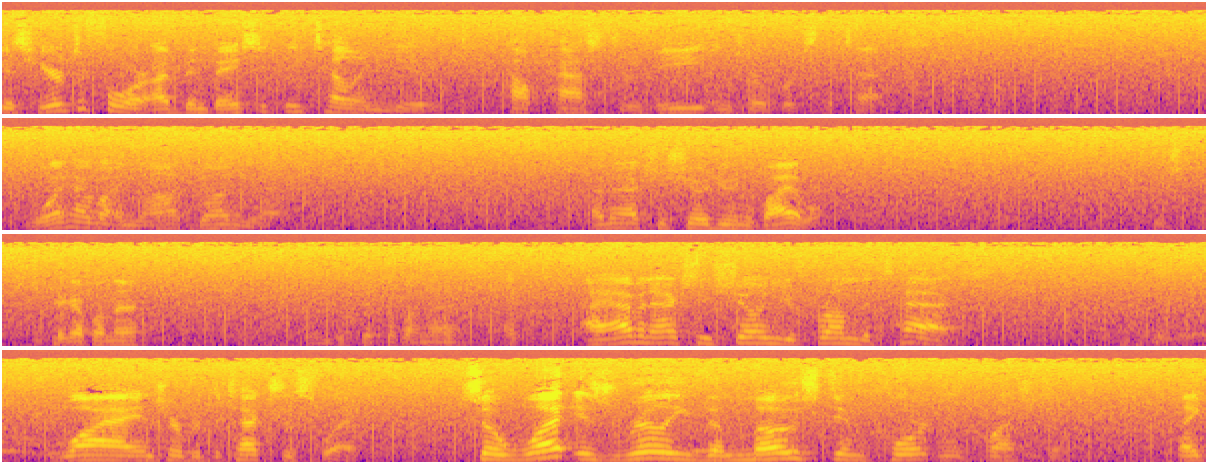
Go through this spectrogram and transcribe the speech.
Because heretofore I've been basically telling you how Pastor V interprets the text. What have I not done yet? I haven't actually showed you any Bible. Did you, pick up on that? Did you pick up on that? I haven't actually shown you from the text why I interpret the text this way. So, what is really the most important question? Like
